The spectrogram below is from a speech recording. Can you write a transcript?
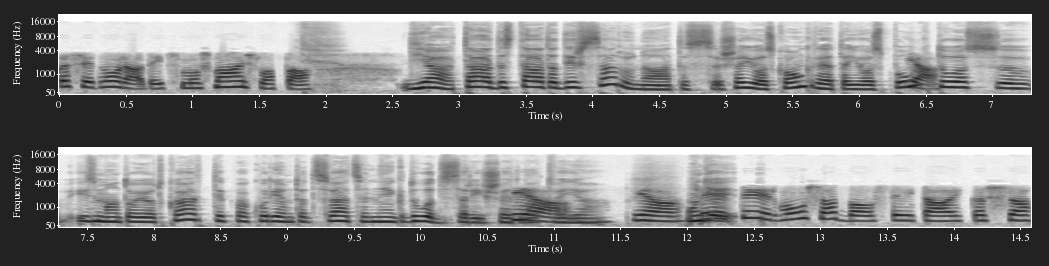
kas ir norādīts mūsu mājaslapā. Jā, tādas tā tad ir sarunātas šajos konkrētajos punktos, jā. Uh, izmantojot karti, pa kuriem tad svētceļnieki dodas arī šeit jā, Latvijā. Jā, Un, tie, ja... tie ir mūsu atbalstītāji, kas uh,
